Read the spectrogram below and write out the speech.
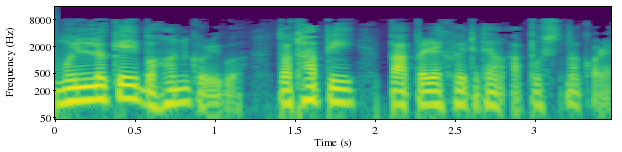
মূল্যকেই বহন কৰিব। তথাপি পাপেৰে সৈতে তেওঁ আপোচ নকৰে।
